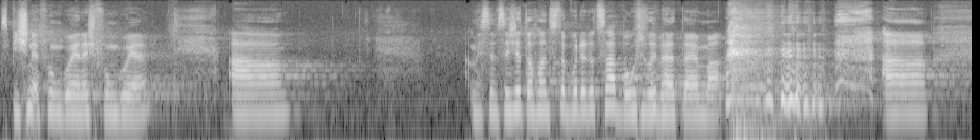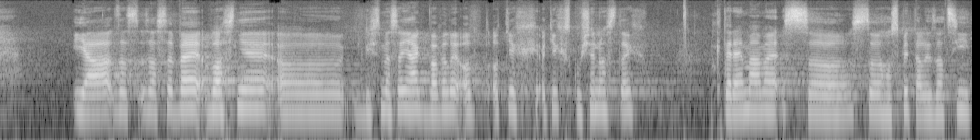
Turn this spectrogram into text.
spíš nefunguje, než funguje. A myslím si, že tohle to bude docela bouřlivé téma. a já za, za sebe vlastně, eh, když jsme se nějak bavili o, o, těch, o těch zkušenostech, které máme s, s hospitalizací,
